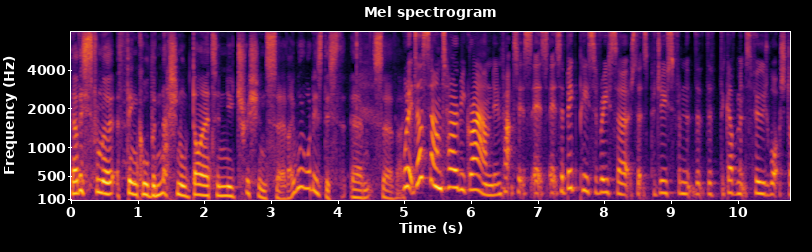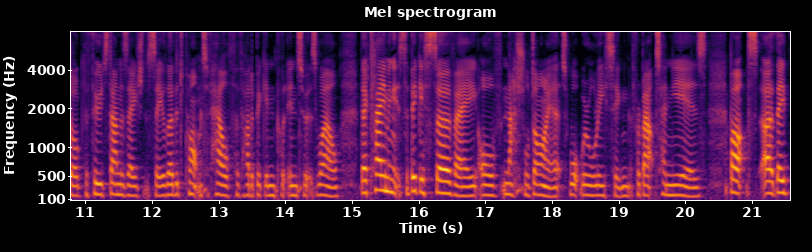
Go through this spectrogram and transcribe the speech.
Now, this is from a thing called the National Diet and Nutrition Survey. What, what is this um, survey? Well, it does sound terribly grand. In fact, it's, it's, it's a big piece of research that's produced from the, the, the government's food watchdog the Food Standards Agency, although the Department of Health have had a big input into it as well. They're claiming it's the biggest survey of national diet, what we're all eating, for about 10 years. But uh, they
